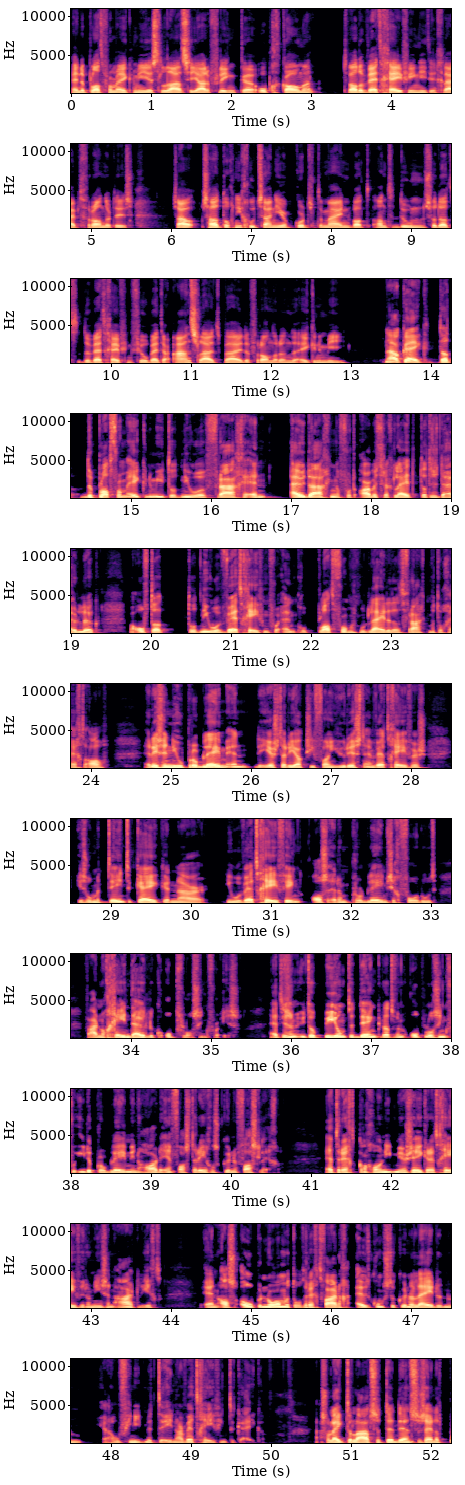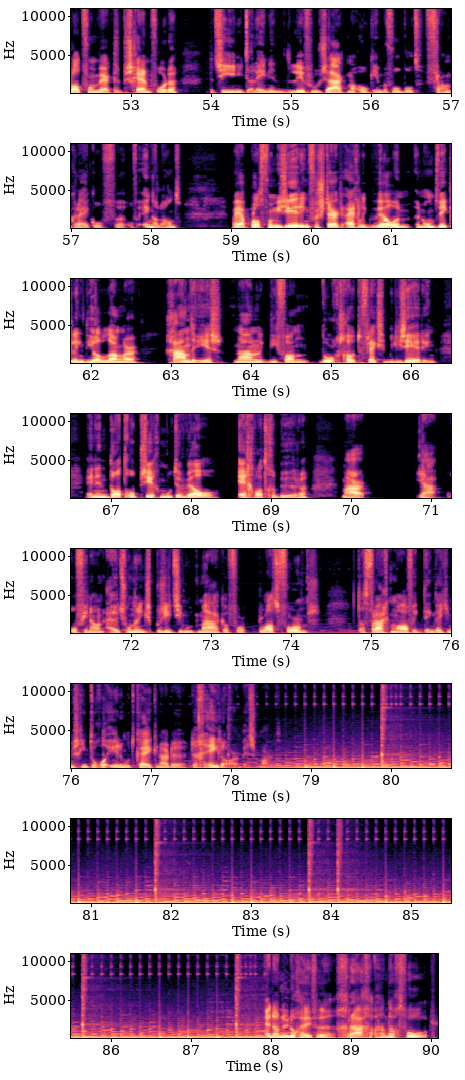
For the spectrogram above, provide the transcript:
En de platformeconomie is de laatste jaren flink uh, opgekomen, terwijl de wetgeving niet ingrijpend veranderd is. Zou, zou het toch niet goed zijn hier op korte termijn wat aan te doen, zodat de wetgeving veel beter aansluit bij de veranderende economie? Nou kijk, dat de platformeconomie tot nieuwe vragen en uitdagingen voor het arbeidsrecht leidt, dat is duidelijk. Maar of dat tot nieuwe wetgeving voor enkel platforms moet leiden, dat vraag ik me toch echt af. Er is een nieuw probleem en de eerste reactie van juristen en wetgevers is om meteen te kijken naar nieuwe wetgeving als er een probleem zich voordoet waar nog geen duidelijke oplossing voor is. Het is een utopie om te denken dat we een oplossing voor ieder probleem in harde en vaste regels kunnen vastleggen. Het recht kan gewoon niet meer zekerheid geven dan in zijn aard ligt. En als open normen tot rechtvaardige uitkomsten kunnen leiden, dan hoef je niet meteen naar wetgeving te kijken. Nou, zo lijkt de laatste tendens te zijn dat platformwerkers beschermd worden. Dat zie je niet alleen in de Deliveroo-zaak, maar ook in bijvoorbeeld Frankrijk of, uh, of Engeland. Maar ja, platformisering versterkt eigenlijk wel een, een ontwikkeling die al langer gaande is, namelijk die van doorgeschoten flexibilisering. En in dat opzicht moet er wel echt wat gebeuren. Maar ja, of je nou een uitzonderingspositie moet maken voor platforms, dat vraag ik me af. Ik denk dat je misschien toch wel eerder moet kijken naar de, de gehele arbeidsmarkt. En dan nu nog even graag aandacht voor.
